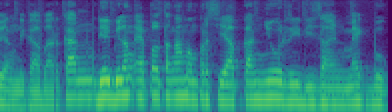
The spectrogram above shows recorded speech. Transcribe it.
yang dikabarkan dia bilang Apple tengah mempersiapkan new redesign MacBook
